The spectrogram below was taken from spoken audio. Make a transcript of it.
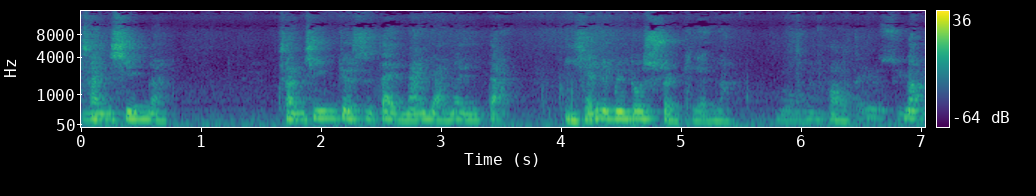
产心呐，产心就是在南雅那一带，以前那边都是水田呐。哦，那，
